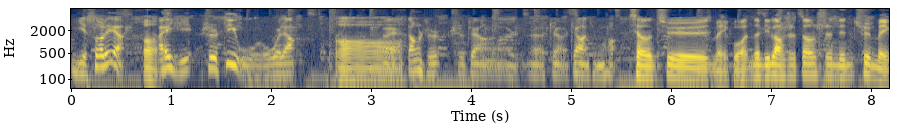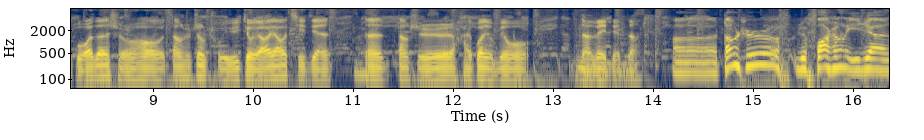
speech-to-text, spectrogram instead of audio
以色列、嗯埃及是第五个国家。哦，哎，当时是这样呃这样这样情况。像去美国，那李老师当时您去美国的时候，当时正处于九幺幺期间，那当时海关有没有难为您呢？呃，当时就发生了一件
